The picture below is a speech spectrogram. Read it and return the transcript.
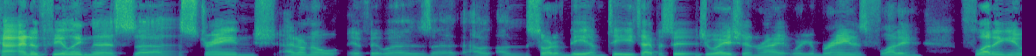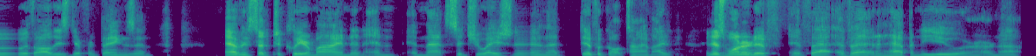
kind of feeling this uh, strange. I don't know if it was a, a, a sort of DMT type of situation, right, where your brain is flooding flooding you with all these different things and having such a clear mind and and in that situation and that difficult time i i just wondered if if that if that had happened to you or, or not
